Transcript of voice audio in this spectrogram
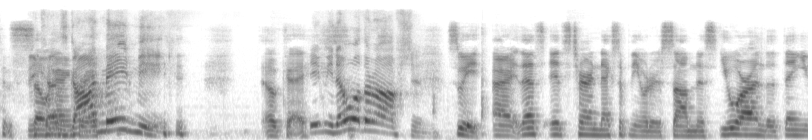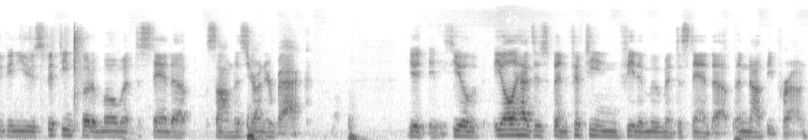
So because angry. God made me. Okay. Gave me no other option. Sweet. All right, that's its turn. Next up in the order is Somnus. You are on the thing you can use 15 foot of moment to stand up. Somnus, you're on your back. You you you only have to spend 15 feet of movement to stand up and not be prone.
